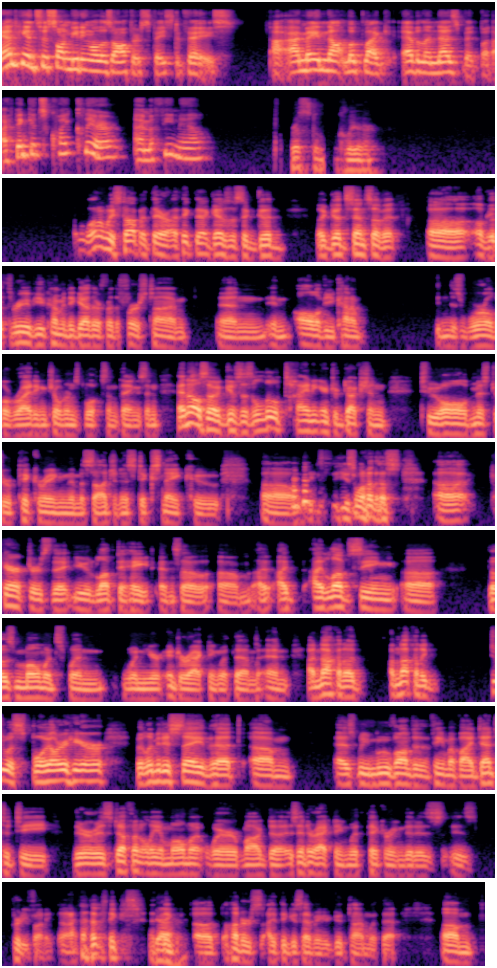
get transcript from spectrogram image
And he insists on meeting all his authors face to face. I, I may not look like Evelyn Nesbit, but I think it's quite clear I'm a female. Crystal clear. Why don't we stop it there? I think that gives us a good a good sense of it uh, of the three of you coming together for the first time, and in all of you kind of in this world of writing children's books and things, and and also it gives us a little tiny introduction to old Mister Pickering, the misogynistic snake, who uh, he's, he's, one of those uh, characters that you love to hate, and so um, I, I, I love seeing uh, those moments when when you're interacting with them, and I'm not gonna I'm not gonna do a spoiler here, but let me just say that um, as we move on to the theme of identity, there is definitely a moment where Magda is interacting with Pickering that is is pretty funny. I think I yeah. think uh, Hunter's I think is having a good time with that. Um,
